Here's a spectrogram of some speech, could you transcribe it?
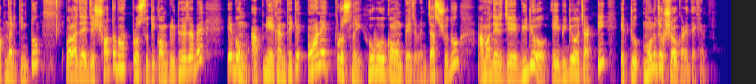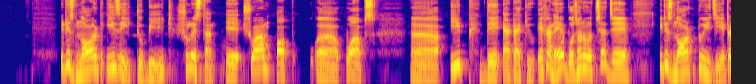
আপনার কিন্তু বলা যায় যে শতভাগ প্রস্তুতি কমপ্লিট হয়ে যাবে এবং আপনি এখান থেকে অনেক প্রশ্নই হুবহু কমন পেয়ে যাবেন। জাস্ট শুধু আমাদের যে ভিডিও এই ভিডিও চারটি একটু মনোযোগ সহকারে দেখেন। It is not easy to beat শূন্যস্থান a swarm of wasps if they attack you এখানে বোঝানো হচ্ছে যে it is not to easy এটা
